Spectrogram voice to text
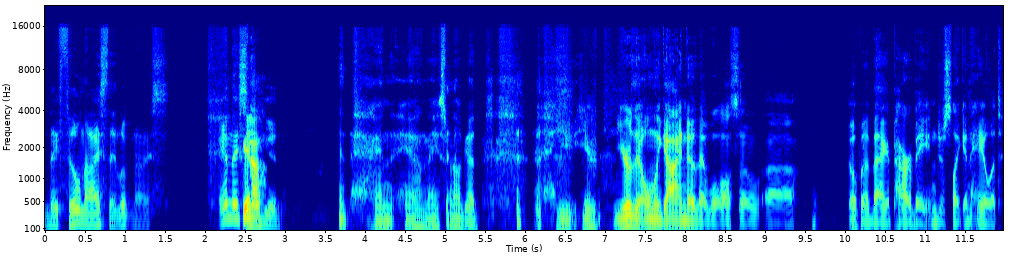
they feel nice. They look nice, and they smell Yeah. good. And, and yeah, they smell good. you, you're you're the only guy I know that will also uh, open a bag of power bait and just like inhale it.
